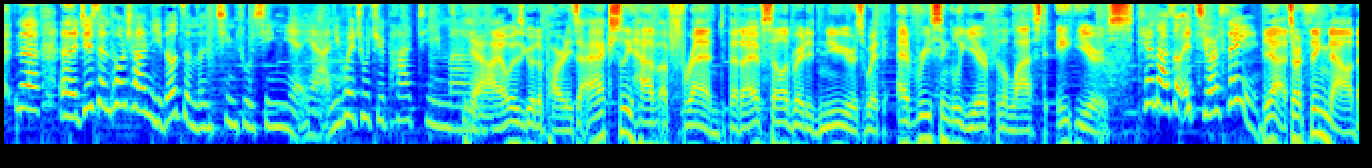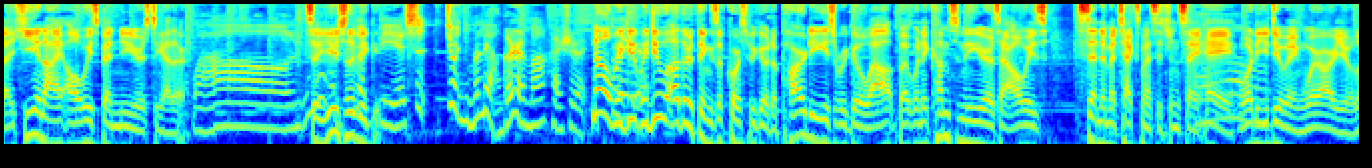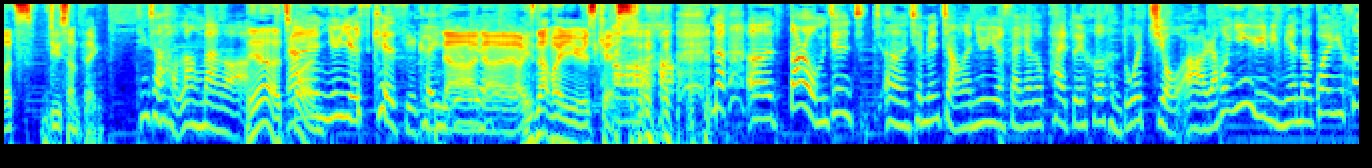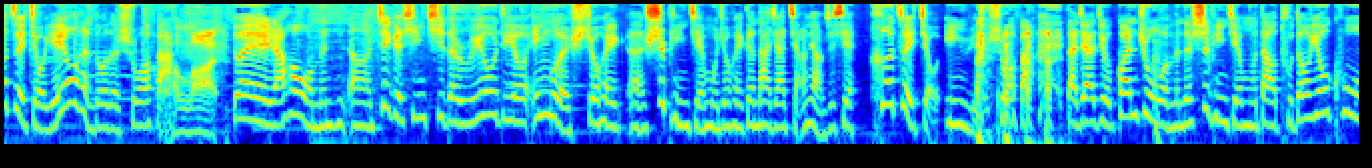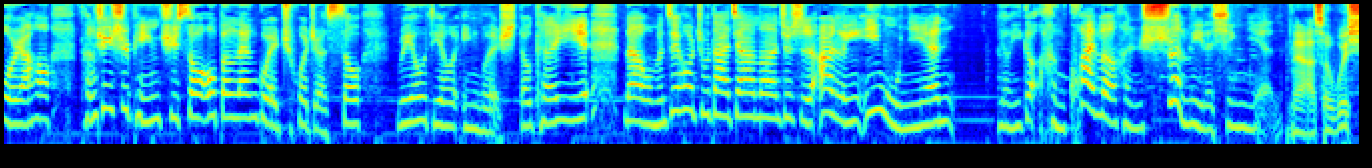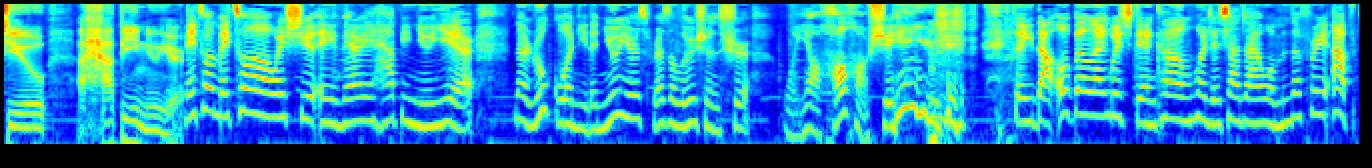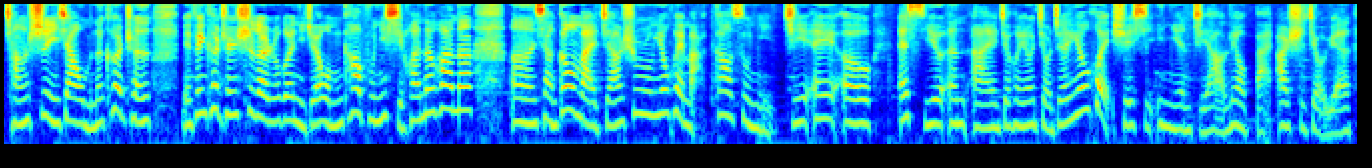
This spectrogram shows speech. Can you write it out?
。那呃，Jason，通常你都怎么庆祝新年呀？你会出去 party 吗 Yeah, I always go to parties. I actually have a friend that I have celebrated New Year's with every single year for the last eight years. 天哪，so it's your thing。 Yeah, it's our thing now that he and I always spend New Year's together. 哇哦 So 那很 usually we- 特别是就你们两个人吗？还是 No, 一 we 堆 do we 人 do other things. Of course, we go to parties or we go out. But when it comes to New Year's, I always send him a text message and say, "Hey, what are you doing? Where are you? Let's do something." 听起来好浪漫哦。Yeah, it's 然. New Year's kiss 也可以，Nah, 对不对 nah, no, he's not my New Year's kiss. 哦，好，那呃，当然我们今天呃前面讲了 New Year's，大家都派对喝很多酒啊，然后英语里面呢，关于喝醉酒也有很多的说法 a。lot. 对，然后我们呃这个星期的 Real Deal English 就会呃视频节目就会跟大家讲讲这些喝醉酒英语的说法，大家就关注我们的视频节目到土豆优酷，然后腾讯视频去搜 Open Language 或者搜 Real Deal English 都可以。那我们最后祝大家呢，就是二零一五年有一个很快乐、很顺利的新年。 Yeah, so wish you a happy New Year. 没错，没错，Wish you a very happy New Year。那如果你的 New Year's resolution 是 我要好好学英语，可以到 openlanguage 点 com 或者下载我们的 free app 尝试一下我们的课程。免费课程是的，如果你觉得我们靠谱，你喜欢的话呢，嗯，想购买只要输入优惠码，告诉你 G A O S U N I 就会有九折优惠，学习一年只要六百二十九元。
